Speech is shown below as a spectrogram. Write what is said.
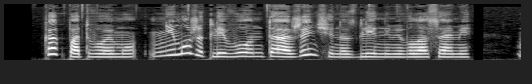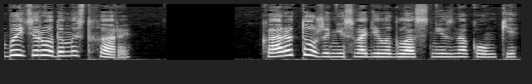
– «как, по-твоему, не может ли вон та женщина с длинными волосами быть родом из Тхары?» Кара тоже не сводила глаз с незнакомки.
